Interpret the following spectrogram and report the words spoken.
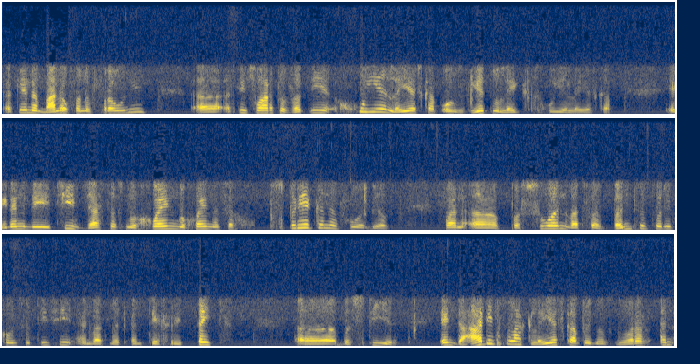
is nie 'n man of 'n vrou nie. Uh is nie swart of wit nie. Goeie leierskap, ons weet hoe lyk goeie leierskap. Ek dink die Chief Justice Mogoeng Mogoeng is 'n sprekende voorbeeld van 'n persoon wat verbind is tot die konstitusie en wat met integriteit uh bestuur. En daardie vlak leierskap het ons nodig in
